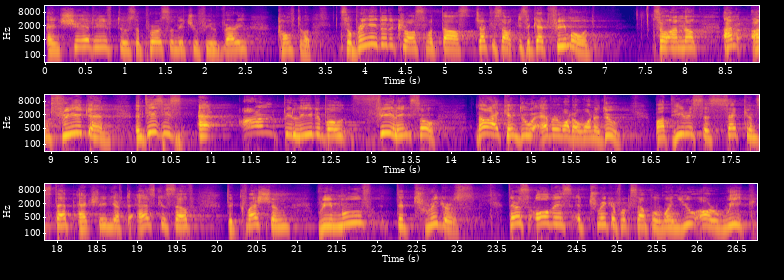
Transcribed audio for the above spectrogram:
and share it to the person which you feel very comfortable. So bringing it to the cross, what does, check this out, is a get free moment. So I'm not, I'm, I'm free again. And this is an unbelievable feeling. So now I can do whatever what I want to do. But here is the second step actually, and you have to ask yourself the question remove the triggers. There's always a trigger, for example, when you are weak.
